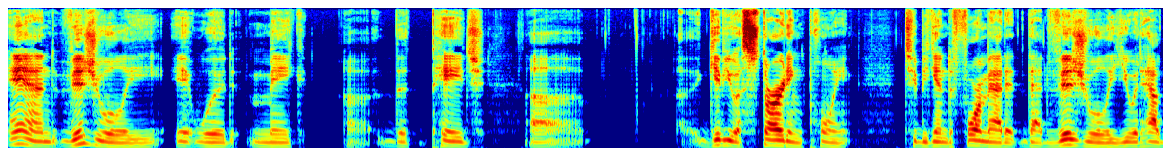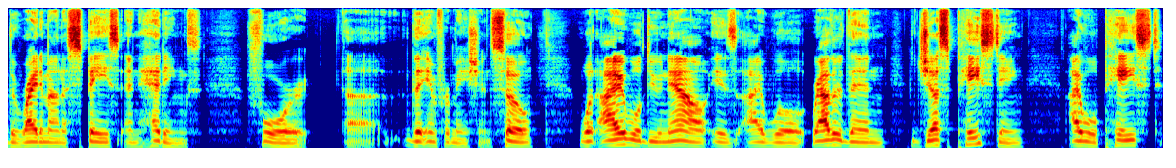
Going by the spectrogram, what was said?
And visually, it would make uh, the page uh, give you a starting point to begin to format it that visually you would have the right amount of space and headings for uh, the information. So what I will do now is I will, rather than just pasting, I will paste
